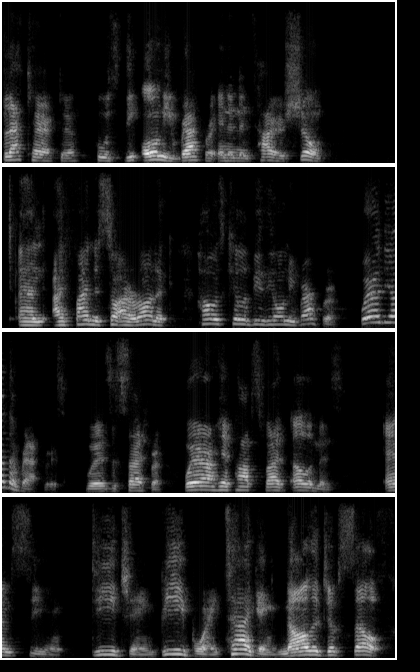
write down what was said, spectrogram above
black character who's the only rapper in an entire show. And I find it so ironic. How is Killer Bee the only rapper? Where are the other rappers? Where's the cipher? Where are hip hop's five elements? MCing, DJing, b-boying, tagging, knowledge of self.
